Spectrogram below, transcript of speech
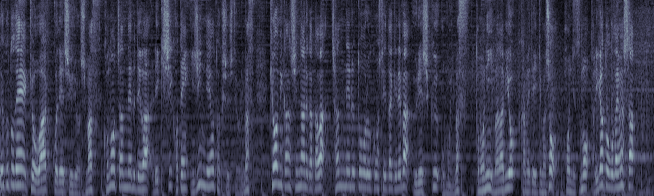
ということで今日はここで終了します。このチャンネルでは歴史古典偉人伝を特集しております。興味関心のある方はチャンネル登録をしていただければ嬉しく思います。共に学びを深めていきましょう。本日もありがとうございました。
